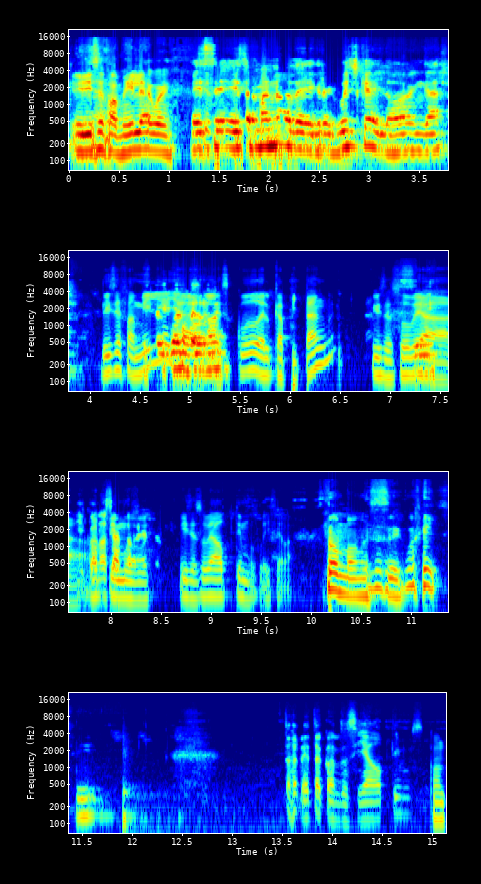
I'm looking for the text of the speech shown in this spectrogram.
Y dice da- familia, güey. Ese es hermano de Greg Witchka y lo va a vengar. Dice familia y agarra el escudo del capitán, güey. Y se sube Sí, a y conoce a Optimus, güey. Y se sube a Optimus, güey, y se va. No mames ese, güey. Sí. Toreto conducía a Optimus. Con-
